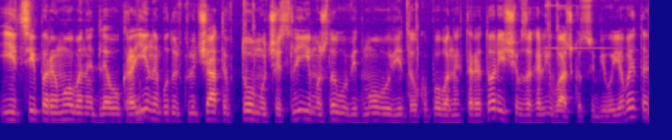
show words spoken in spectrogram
і ці перемовини для України будуть включати в тому числі і можливу відмову від окупованих територій, що взагалі важко собі уявити.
